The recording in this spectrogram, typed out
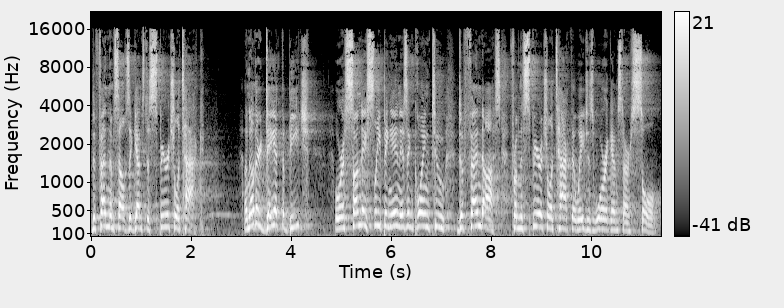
defend themselves against a spiritual attack. Another day at the beach or a Sunday sleeping in isn't going to defend us from the spiritual attack that wages war against our soul.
